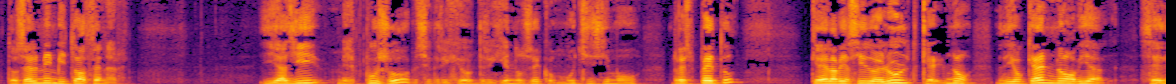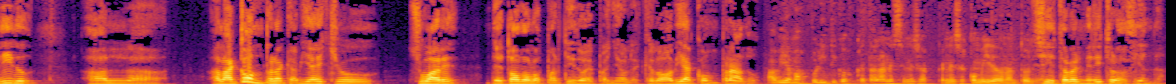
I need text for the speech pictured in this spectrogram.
Entonces él me invitó a cenar. Y allí me expuso, se dirigió, dirigiéndose con muchísimo respeto, que él había sido el último, que no, me dijo que él no había cedido a la, a la compra que había hecho Suárez de todos los partidos españoles, que los había comprado. ¿Había más políticos catalanes en esa, en esa comida, don Antonio? Sí, estaba el ministro de Hacienda.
